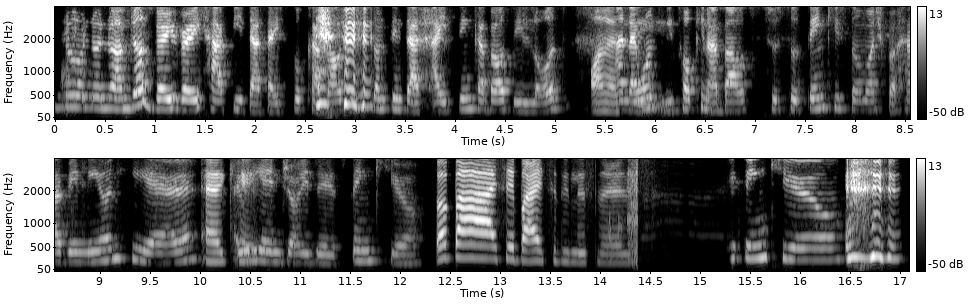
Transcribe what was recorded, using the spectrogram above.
No, no, no. I'm just very, very happy that I spoke about it. something that I think about a lot. Honestly. And I want to be talking about too. So thank you so much for having me on here. Okay. I really enjoyed it. Thank you. Bye bye. Say bye to the listeners. Thank you.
